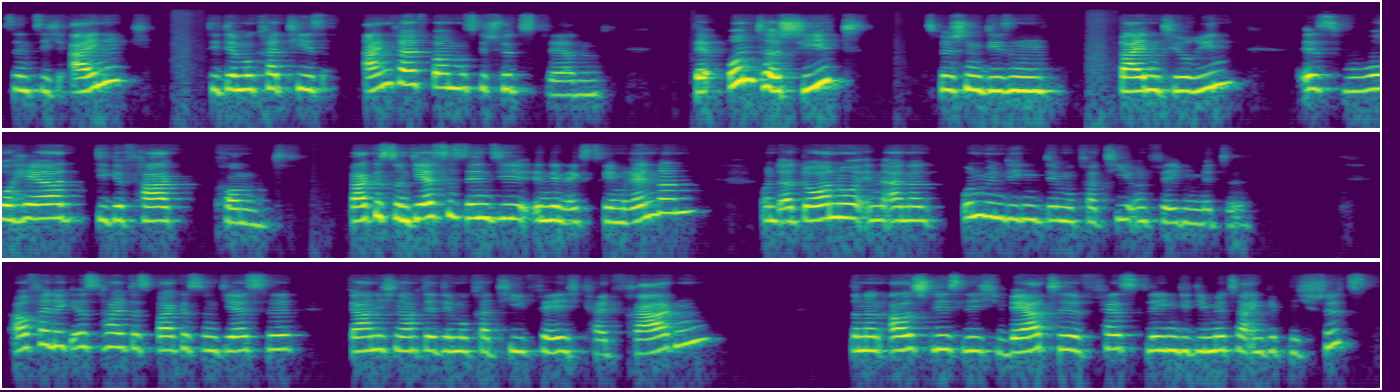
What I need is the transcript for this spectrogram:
sind sich einig, die Demokratie ist angreifbar und muss geschützt werden. Der Unterschied zwischen diesen beiden Theorien ist, woher die Gefahr kommt. Backes und Jesse sehen sie in den extremen Rändern und Adorno in einer unmündigen Demokratie und fähigen Mitte. Auffällig ist halt, dass Backes und Jesse gar nicht nach der Demokratiefähigkeit fragen, sondern ausschließlich Werte festlegen, die die Mitte angeblich schützt,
